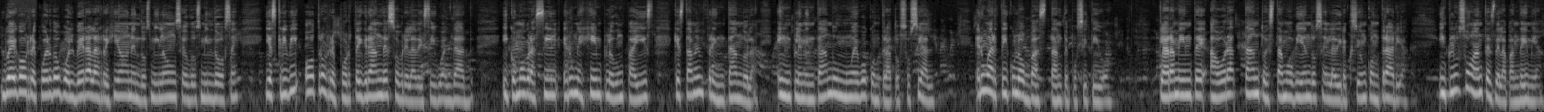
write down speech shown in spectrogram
Luego recuerdo volver a la región en 2011 o 2012 y escribí otro reporte grande sobre la desigualdad y cómo Brasil era un ejemplo de un país que estaba enfrentándola e implementando un nuevo contrato social. Era un artículo bastante positivo. Claramente ahora tanto está moviéndose en la dirección contraria, incluso antes de la pandemia.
